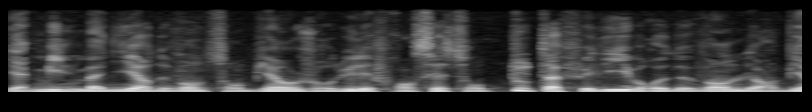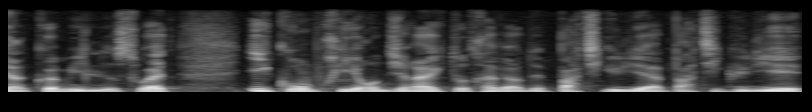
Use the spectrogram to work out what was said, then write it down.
y a mille manières de vendre son bien aujourd'hui. Les Français sont tout à fait libres de vendre leurs biens comme ils le souhaitent, y compris en direct au travers de particulier à particulier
